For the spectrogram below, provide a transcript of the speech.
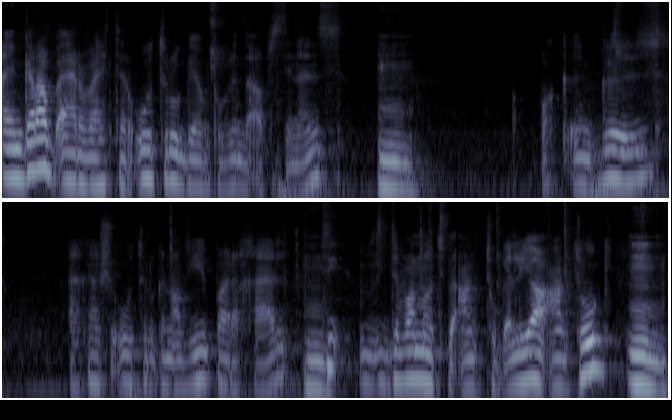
En grabb är vad heter, otrogen på grund av abstinens. Mm. Och en guzz är kanske otrogen av djupare skäl. Ti- Det var något vi antog, eller jag antog Mm.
